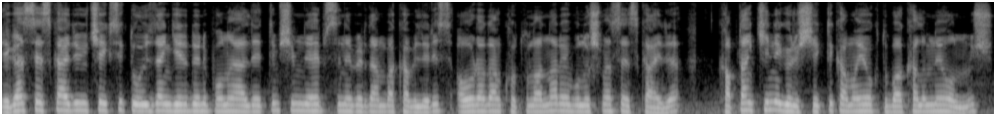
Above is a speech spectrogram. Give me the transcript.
Vegas ses kaydı 3 eksikti o yüzden geri dönüp onu elde ettim. Şimdi hepsine birden bakabiliriz. Aura'dan kurtulanlar ve buluşma ses kaydı. Kaptan Keen'le görüşecektik ama yoktu. Bakalım ne olmuş.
